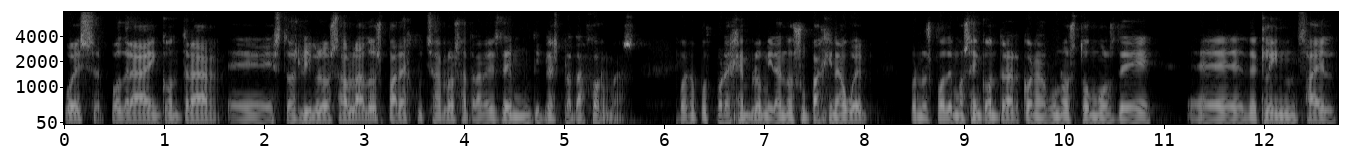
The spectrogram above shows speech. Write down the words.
pues podrá encontrar estos libros hablados para escucharlos a través de múltiples plataformas. Bueno, pues por ejemplo, mirando su página web, pues nos podemos encontrar con algunos tomos de eh, The Klein File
